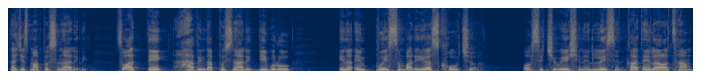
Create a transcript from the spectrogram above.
That's just my personality. So I think having that personality, be able to, you know, embrace somebody else's culture or situation and listen. Because I think a lot of time,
